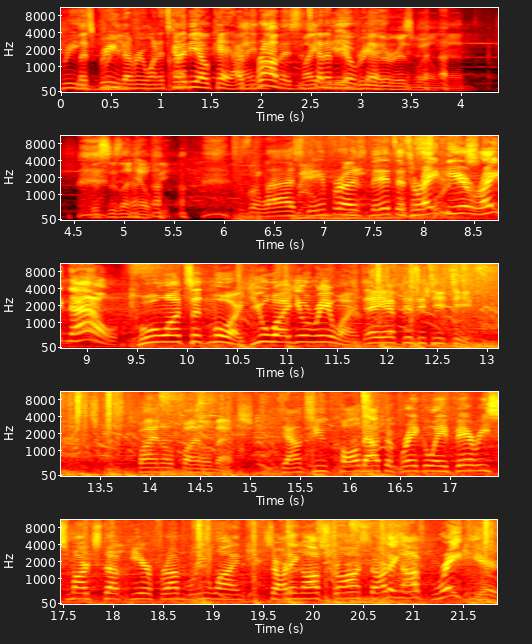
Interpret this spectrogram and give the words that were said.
Breathe, Let's breathe, breathe. everyone. It's gonna be okay. I, promise it's gonna need be a okay. breather as well, man. This is unhealthy. This is the last game for us, Mitz. It's right here, right now. Who wants it more? UYU Rewind, AF Dizzy TT. Final, final match. Down two, called out the breakaway. Very smart stuff here from Rewind. Starting off strong, starting off great here.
